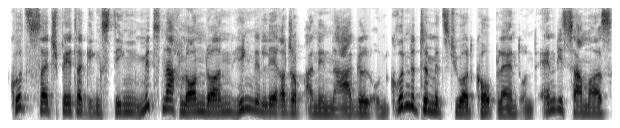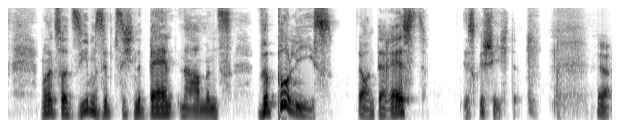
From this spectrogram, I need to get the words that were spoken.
Kurze Zeit später ging Sting mit nach London, hing den Lehrerjob an den Nagel und gründete mit Stuart Copeland und Andy Summers 1977 eine Band namens The Police. Ja, und der Rest ist Geschichte. Ja.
